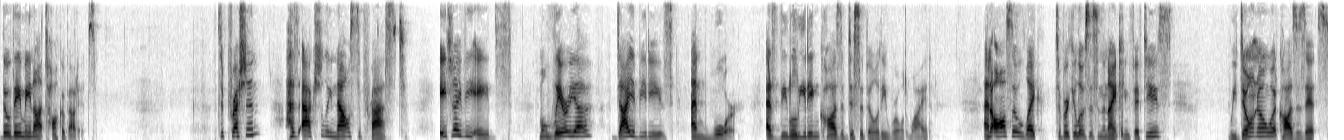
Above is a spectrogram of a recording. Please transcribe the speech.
though they may not talk about it. Depression has actually now surpassed HIV/AIDS malaria, diabetes, and war as the leading cause of disability worldwide. And also, like tuberculosis in the 1950s, we don't know what causes it.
